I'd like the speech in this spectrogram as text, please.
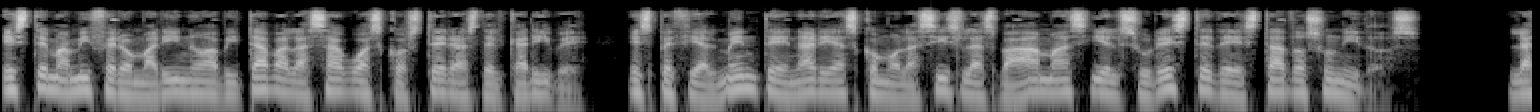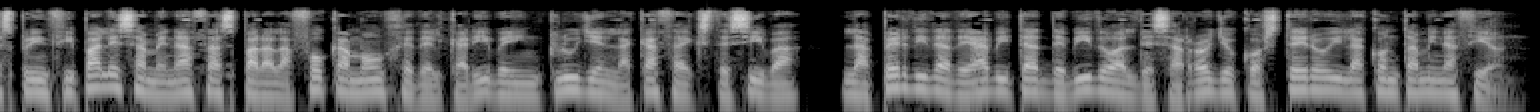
Este mamífero marino habitaba las aguas costeras del Caribe, especialmente en áreas como las Islas Bahamas y el sureste de Estados Unidos. Las principales amenazas para la foca monje del Caribe incluyen la caza excesiva, la pérdida de hábitat debido al desarrollo costero y la contaminación.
